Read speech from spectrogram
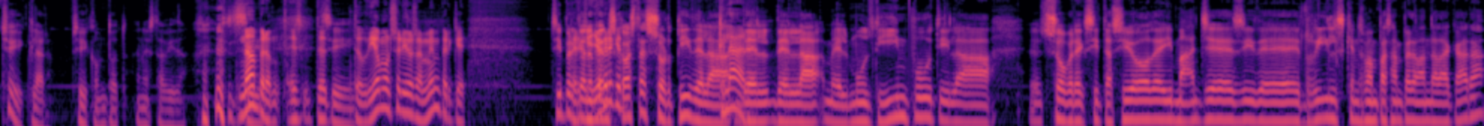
Sí, clar, sí, com tot en esta vida. No, Sí. però és, te, Sí. te ho diria molt seriosament perquè Sí, perquè, Perquè el que ens que- costa és sortir de la, Clar. del, de la, el multi-input i la eh, sobreexcitació d'imatges i de reels que ens van passant per davant de la cara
